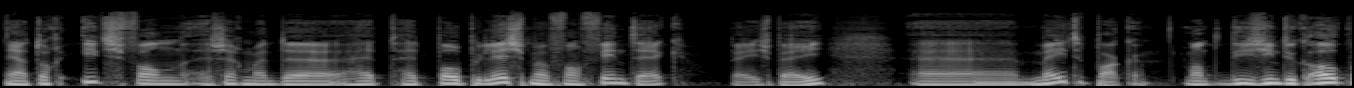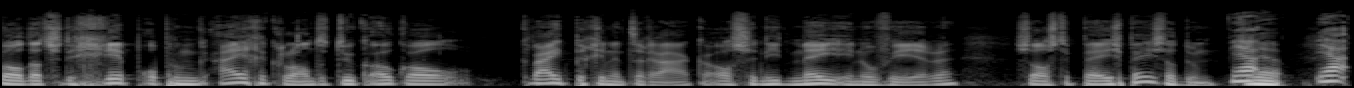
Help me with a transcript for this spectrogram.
ja, toch iets van zeg maar de, het, het populisme van fintech, PSP, eh, mee te pakken. Want die zien natuurlijk ook wel dat ze de grip op hun eigen klant natuurlijk ook al kwijt beginnen te raken als ze niet mee innoveren zoals de PSP's dat doen. Ja, Ja. ja.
